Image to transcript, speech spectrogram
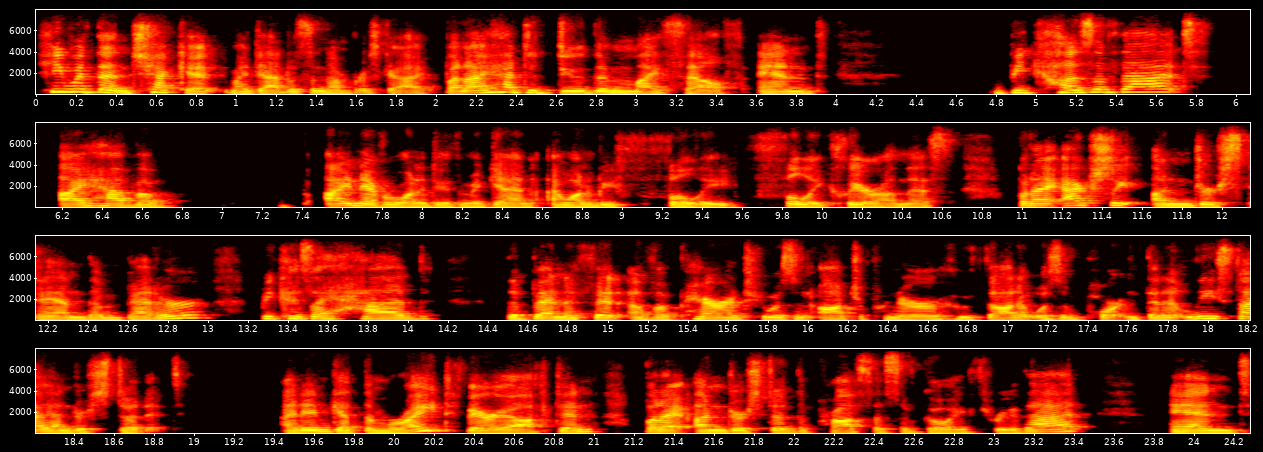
He would then check it. My dad was a numbers guy, but I had to do them myself. And because of that, I have a I never want to do them again. I want to be fully, fully clear on this. But I actually understand them better because I had the benefit of a parent who was an entrepreneur who thought it was important that at least I understood it. I didn't get them right very often, but I understood the process of going through that. And,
